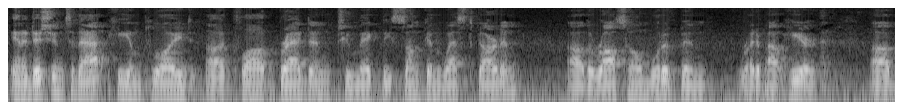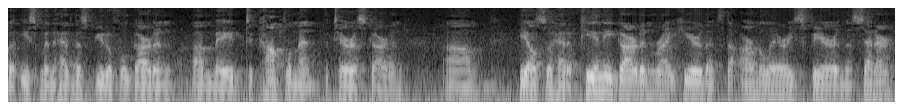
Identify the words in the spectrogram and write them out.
In addition to that, he employed uh, Claude Bragdon to make the sunken west garden. Uh, the Ross home would have been right about here, uh, but Eastman had this beautiful garden uh, made to complement the terrace garden. Um, he also had a peony garden right here. That's the armillary sphere in the center.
